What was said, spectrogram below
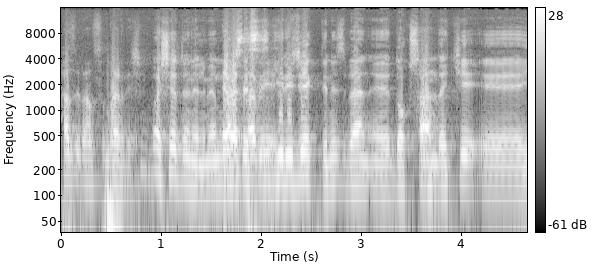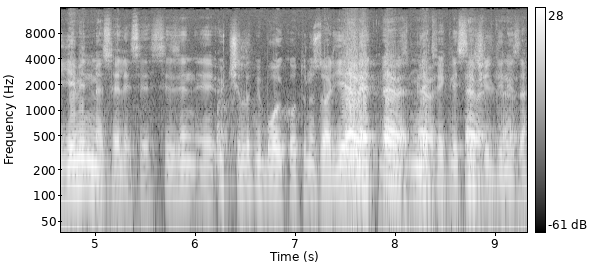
hazırlansınlar diye. Şimdi başa dönelim. En Evet, başta siz tabii. girecektiniz. Ben e, 90'daki e, yemin meselesi. Sizin 3 yıllık bir boykotunuz var. Yemin Evet, etmediniz evet, milletvekili evet, seçildiğinizde.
